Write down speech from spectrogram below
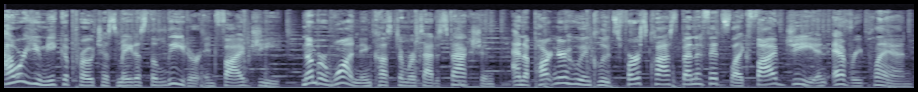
Our unique approach has made us the leader in 5G, number one in customer satisfaction, and a partner who includes first class benefits like 5G in every plan.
